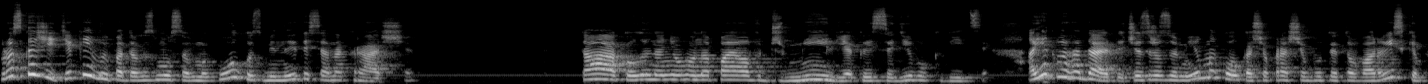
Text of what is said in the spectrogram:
Розкажіть, який випадок змусив Миколку змінитися на краще? Так, коли на нього напав джміль, який сидів у квітці. А як ви гадаєте, чи зрозумів Миколка, що краще бути товариським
